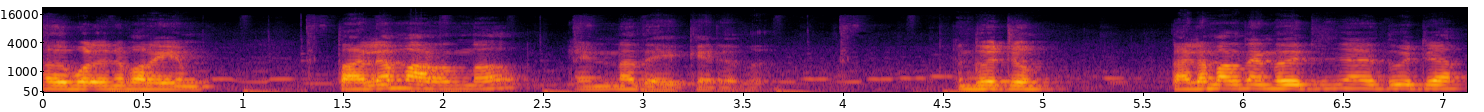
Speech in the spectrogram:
അതുപോലെ തന്നെ പറയും തല മറന്ന് എണ്ണ തേക്കരുത്. എന്ത് പറ്റും? തല മറന്ന് എണ്ണ തേച്ച് കഴിഞ്ഞാൽ എന്ത് പറ്റുക?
